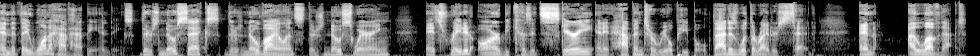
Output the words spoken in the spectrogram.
and that they want to have happy endings. There's no sex, there's no violence, there's no swearing. It's rated R because it's scary and it happened to real people. That is what the writers said. And I love that.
